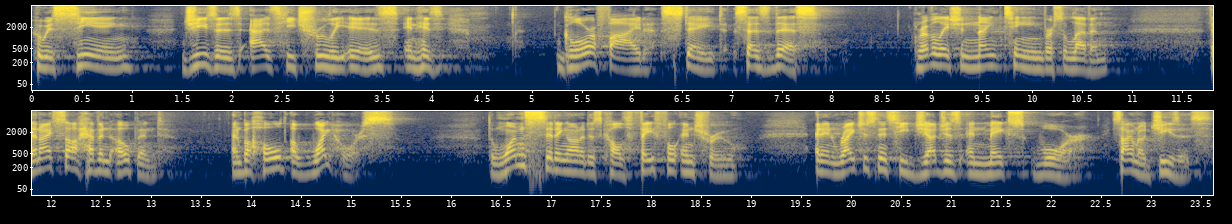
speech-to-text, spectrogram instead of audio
who is seeing Jesus as He truly is in His glorified state, says this Revelation 19, verse 11. Then I saw heaven opened, and behold, a white horse. The one sitting on it is called faithful and true and in righteousness he judges and makes war. He's talking about Jesus.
